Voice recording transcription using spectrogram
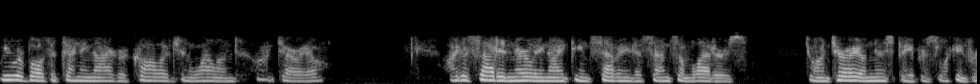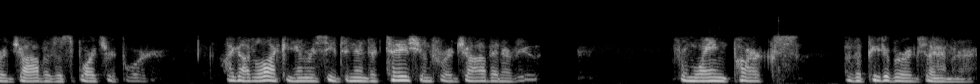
We were both attending Niagara College in Welland, Ontario. I decided in early 1970 to send some letters to Ontario newspapers looking for a job as a sports reporter. I got lucky and received an invitation for a job interview from Wayne Parks of the Peterborough Examiner.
